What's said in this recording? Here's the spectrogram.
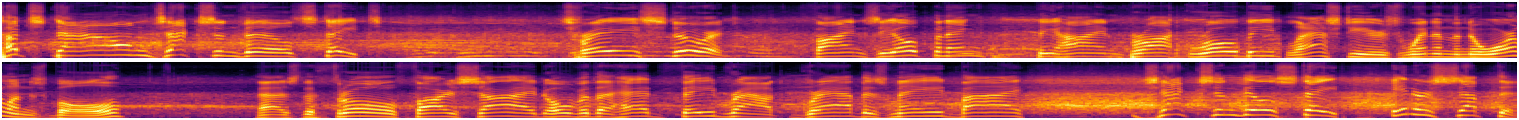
touchdown, Jacksonville State. Tre Stewart finds the opening behind Brock Roby. Last year's win in the New Orleans Bowl. As the throw far side over the head fade route. Grab is made by Jacksonville State. Intercepted.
